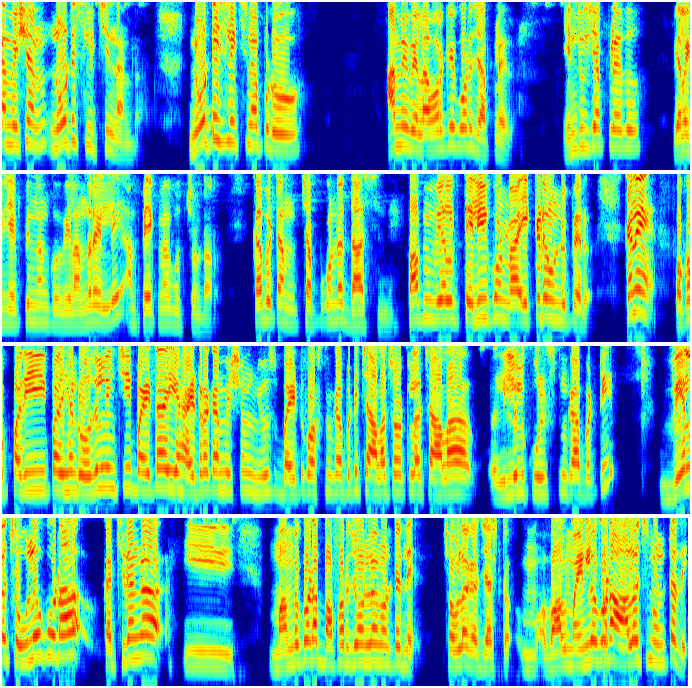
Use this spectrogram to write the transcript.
కమిషన్ నోటీసులు ఇచ్చిందంట. నోటీసులు ఇచ్చినప్పుడు ఆమె వీళ్ళెవరికి కూడా చెప్పలేదు. ఎందుకు చెప్పలేదు? వీళ్ళకి చెప్పింది అనుకో వీళ్ళందరూ వెళ్ళి ఆమె పేక మీద కూర్చుంటారు. కాబట్టి ఆమె చెప్పకుండా దాచింది. పాపం వీళ్ళకి తెలియకుండా ఇక్కడే ఉండిపోయారు. కానీ ఒక పది పదిహేను రోజుల నుంచి బయట ఈ హైడ్రా కమిషన్ న్యూస్ బయటకు వస్తుంది కాబట్టి చాలా చోట్ల చాలా ఇల్లులు కూల్స్తుంది కాబట్టి వీళ్ళ చెవులో కూడా ఖచ్చితంగా ఈ మంద కూడా బఫర్ జోన్లోనే ఉంటుంది. చెవులో జస్ట్ వాళ్ళ మైండ్లో కూడా ఆలోచన ఉంటుంది.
